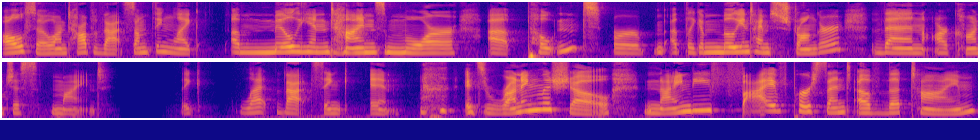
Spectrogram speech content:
also, on top of that, something like a million times more uh, potent or uh, like a million times stronger than our conscious mind. Let that sink in. it's running the show 95% of the time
